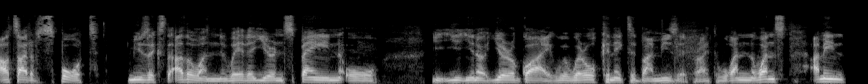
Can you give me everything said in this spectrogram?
outside of sport. Music's the other one, whether you're in Spain or, you, you know, Uruguay, we're, we're all connected by music, right? One, once, I mean,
